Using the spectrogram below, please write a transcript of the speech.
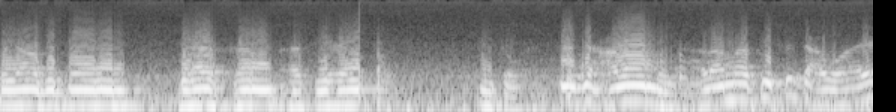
bayaadi doonin daafan has yahay calaam calaamaadkii saddex waaye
